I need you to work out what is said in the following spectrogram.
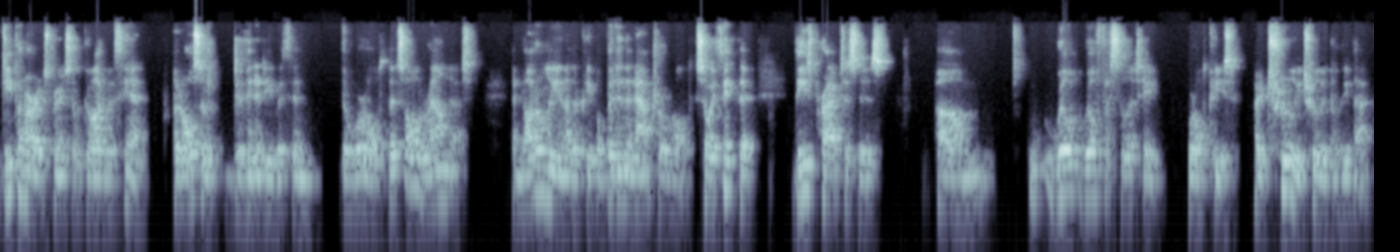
deepen our experience of God within, but also divinity within the world that's all around us and not only in other people, but in the natural world. So I think that these practices um, will will facilitate world peace. I truly, truly believe that.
